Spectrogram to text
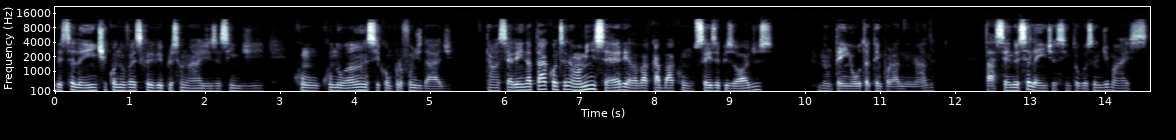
excelente quando vai escrever personagens assim de com, com nuance, com profundidade. Então a série ainda está acontecendo, é uma minissérie, ela vai acabar com seis episódios, não tem outra temporada nem nada. Tá sendo excelente, assim, tô gostando demais.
